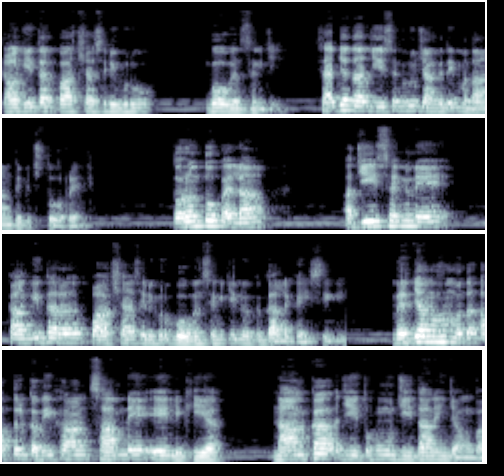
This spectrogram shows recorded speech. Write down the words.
ਕਲਗੀਧਰ ਪਾਤਸ਼ਾਹ ਸ੍ਰੀ ਗੁਰੂ ਗੋਬਿੰਦ ਸਿੰਘ ਜੀ, ਸਾਹਿਬਜ਼ਾਦਾ ਅਜੀਤ ਸਿੰਘ ਨੂੰ ਜੰਗ ਦੇ ਮੈਦਾਨ ਦੇ ਵਿੱਚ ਤੋਰ ਰਹੇ ਨੇ। ਤੁਰਨ ਤੋਂ ਪਹਿਲਾਂ ਅਜੀਤ ਸਿੰਘ ਨੇ ਕਲਗੀਧਰ ਪਾਤਸ਼ਾਹ ਸ੍ਰੀ ਗੁਰੂ ਗੋਬਿੰਦ ਸਿੰਘ ਜੀ ਨੂੰ ਇੱਕ ਗੱਲ ਕਹੀ ਸੀਗੀ, ਮਿਰਜ਼ਾ ਮੁਹੰਮਦ ਅਬਦੁਲ ਕਵੀ ਖਾਨ ਸਾਹਿਬ ਨੇ ਇਹ ਲਿਖੀ ਆ नाम का अजीत हूं जीता नहीं जाऊंगा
